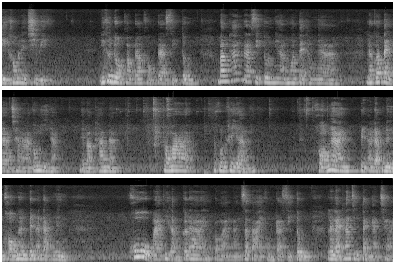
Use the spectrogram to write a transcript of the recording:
ดีๆเข้ามาในชีวิต นี่คือดวงความรักของราศีตุล บางท่านราศีตุลเนี่ยมัวแต่ทำงาน แล้วก็แต่งงานช้าก็มีนะในบางท่านนะ เพราะว่าเป็นคนขยัน ของงานเป็นอันดับหนึ่งของเงินเป็นอันดับหนึ่งคู่มาทีหลังก็ได้ประมาณนั้นสไตล์ของราศีตุลหลาย ๆ ท่านจึงแต่งงานช้า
